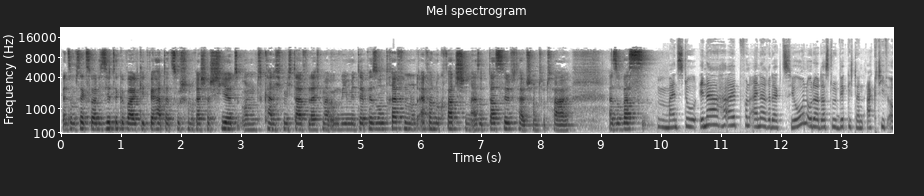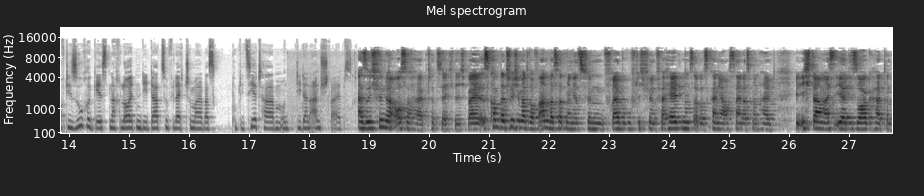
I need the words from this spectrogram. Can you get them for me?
wenn es um sexualisierte Gewalt geht, wer hat dazu schon recherchiert und kann ich mich da vielleicht mal irgendwie mit der Person treffen und einfach nur quatschen. Also das hilft halt schon total. Also was. Meinst du innerhalb von einer Redaktion oder dass du wirklich dann aktiv auf die Suche gehst nach Leuten, die dazu vielleicht schon mal was publiziert haben und die dann anschreibst? Also ich finde außerhalb tatsächlich, weil es kommt natürlich immer darauf an, was hat man jetzt für ein freiberuflich für ein Verhältnis, aber es kann ja auch sein, dass man halt, wie ich damals eher die Sorge hat, dann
